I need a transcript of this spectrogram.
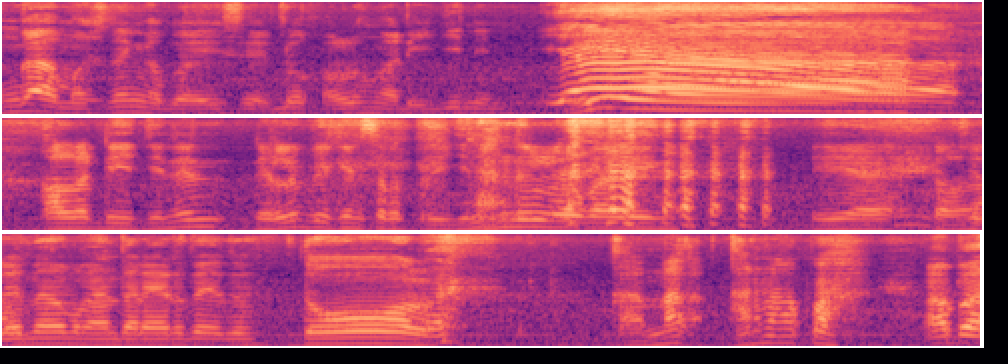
enggak maksudnya enggak boleh istri dok kalau nggak diizinin. Iya. Ya. kalau diizinin dia lu bikin surat perizinan dulu paling iya kalau Sudah nama pengantar RT itu. betul karena karena apa Apa?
